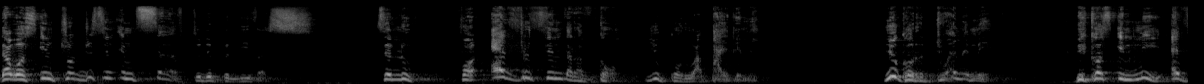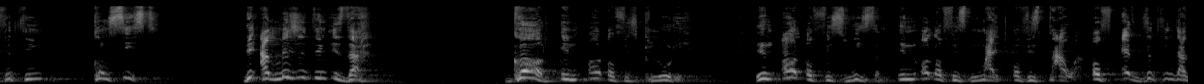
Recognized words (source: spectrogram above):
that was introducing himself to the believers. Say, look, for everything that I've got, you got to abide in me. You got to dwell in me. Because in me, everything consists. The amazing thing is that God, in all of his glory, in all of his wisdom, in all of his might, of his power, of everything that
